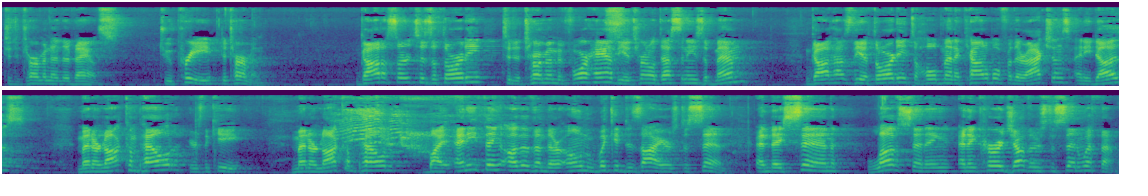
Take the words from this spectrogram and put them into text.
to determine in advance, to predetermine. God asserts his authority to determine beforehand the eternal destinies of men. God has the authority to hold men accountable for their actions, and he does. Men are not compelled, here's the key men are not compelled by anything other than their own wicked desires to sin. And they sin, love sinning, and encourage others to sin with them.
